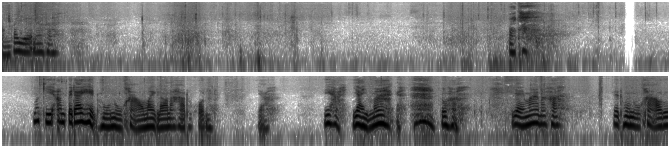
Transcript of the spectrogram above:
ของก็เยอะนะคะ ไปค่ะ เมื่อกี้อ้ำไปได้เห็ดหูหนูขาวมาอีกแล้วนะคะ ทุกคนอย่านี่ค่ะ ใหญ่มาก ดูค่ะ ใหญ่มากนะคะ เห็ดหูหนูขาวดู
